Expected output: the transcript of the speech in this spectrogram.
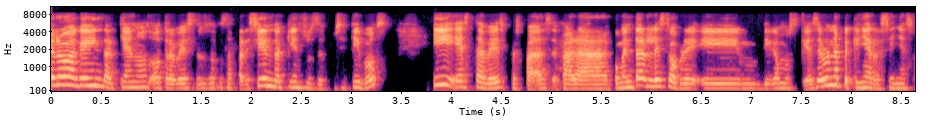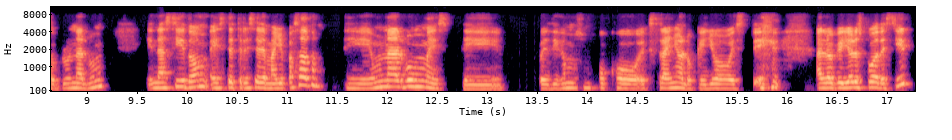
Hello again, Darkianos, otra vez nosotros apareciendo aquí en sus dispositivos. Y esta vez, pues para, comentarles sobre, eh, digamos que hacer una pequeña reseña sobre un álbum nacido este 13 de mayo pasado. Eh, un álbum, este, pues digamos, un poco extraño a lo que yo, este, a lo que yo les puedo decir.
